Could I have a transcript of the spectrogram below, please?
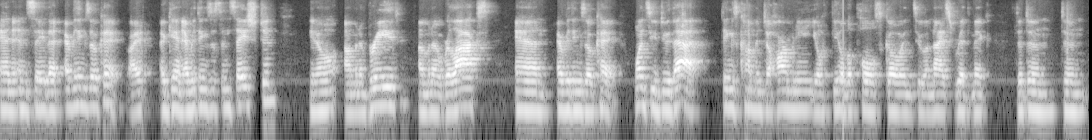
and, and say that everything's okay, right? Again, everything's a sensation. You know, I'm going to breathe, I'm going to relax, and everything's okay. Once you do that, things come into harmony. You'll feel the pulse go into a nice rhythmic dun dun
